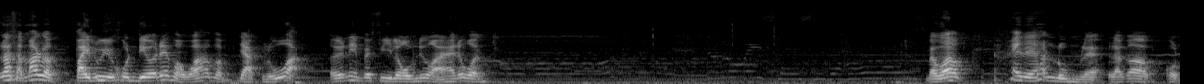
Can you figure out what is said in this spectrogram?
เราสามารถแบบไปลุยคนเดียวได้บอกว่าแบบอยากรู้อะ เออนี่ไปฟรีโรมดีกว่าฮะทุกคน แบบว่าให้เลยท่านลุมเลย แล้วก็กด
